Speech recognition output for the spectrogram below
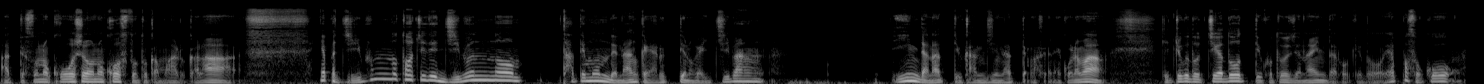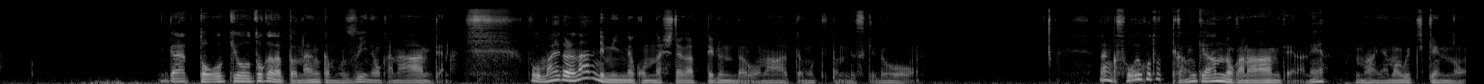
あって、その交渉のコストとかもあるから、やっぱ自分の土地で自分の建物で何かやるっていうのが一番いいんだなっていう感じになってますよね。これまあ、結局どっちがどうっていうことじゃないんだろうけど、やっぱそこが東京とかだとなんかむずいのかなみたいな。僕前からなんでみんなこんな従ってるんだろうなって思ってたんですけど、なんかそういうことって関係あんのかなみたいなね。まあ山口県の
